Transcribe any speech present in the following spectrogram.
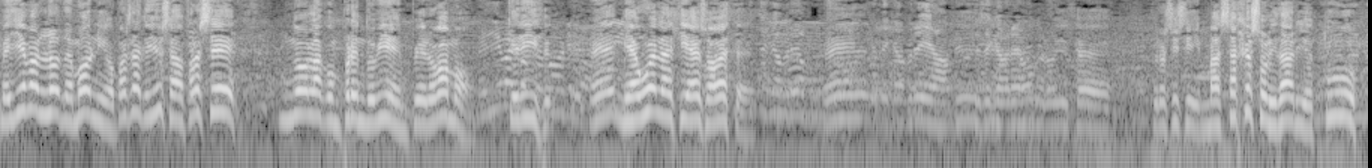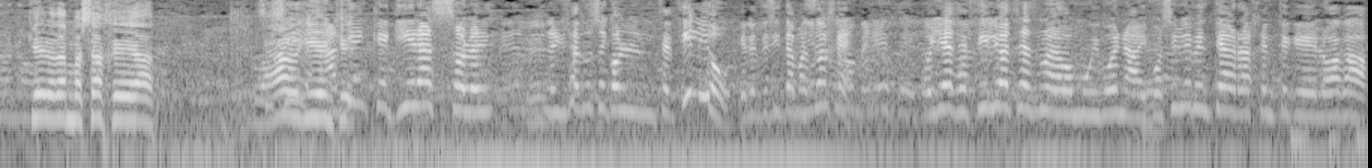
me llevan los demonios. Pasa que yo esa frase no la comprendo bien, pero vamos, ¿qué dice? Eh, Mi abuela decía eso a veces. Que te cabrea, que te cabrea. Pero dice, pero sí, sí, masaje solidario. ¿Tú quieres dar masaje a Sí, sí, alguien que... alguien que quiera solidarizándose con Cecilio, que necesita masaje. Oye, Cecilio hace una labor muy buena y posiblemente habrá gente que lo haga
